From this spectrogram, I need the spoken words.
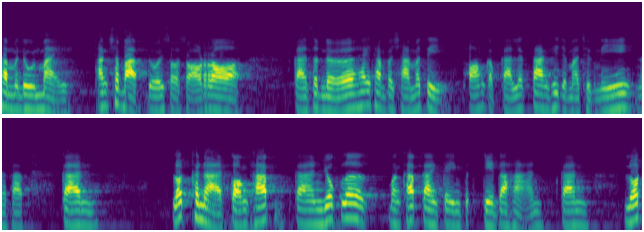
ธรรมนูญใหม่ ทั้งฉบับโดยสสรการเสนอให้ทำประชามติพร้อมกับการเลือกตั้งที่จะมาถึงนี้นะครับ การลดขนาดกองทัพ การยกเลิกบังคับการเกณฑ์เกณฑ์ทหาร การลด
